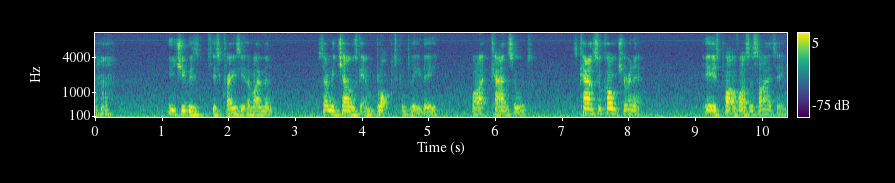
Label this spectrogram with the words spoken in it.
YouTube is just crazy at the moment. So many channels getting blocked completely, or like cancelled. It's cancel culture, isn't it? It is part of our society.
